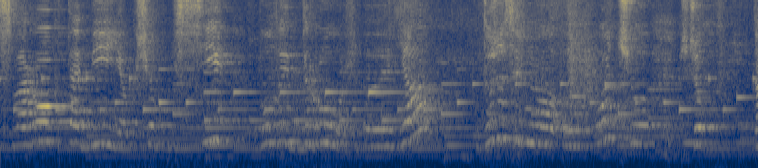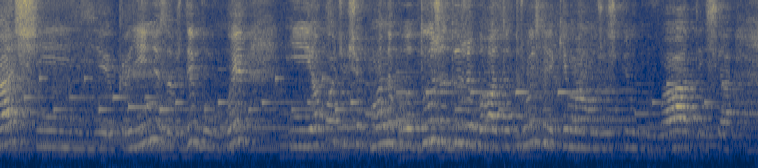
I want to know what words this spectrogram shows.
сварок та бійок, щоб всі спілкуватися,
